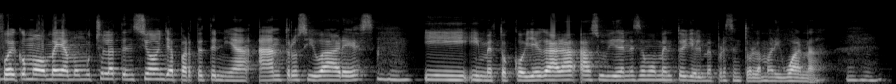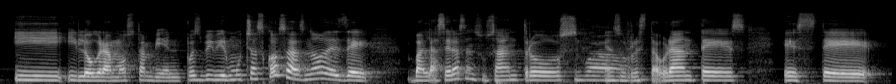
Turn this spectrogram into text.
fue como, me llamó mucho la atención, y aparte tenía antros y bares, y, me tocó llegar a, su vida en ese momento y él me presentó la marihuana. Y, y logramos también, pues, vivir muchas cosas, ¿no? Desde balaceras en sus antros, en sus restaurantes, este,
